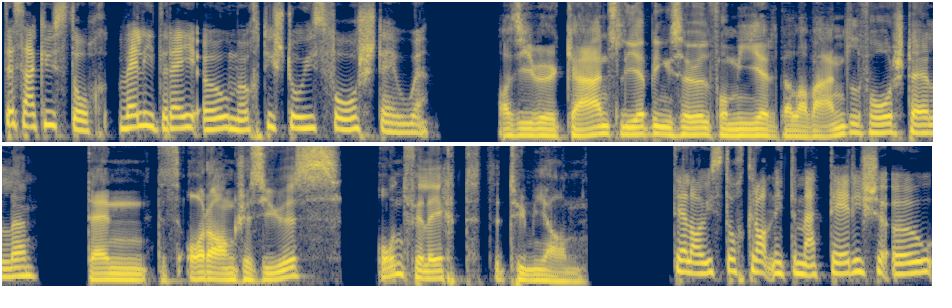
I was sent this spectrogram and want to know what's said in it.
Dann sag uns doch, welche drei Öle möchtest du uns vorstellen? Also ich würde gerne das Lieblingsöl von mir, den Lavendel, vorstellen, dann das Orange Süß und vielleicht den Thymian. Dann lass uns doch gerade mit dem ätherischen Öl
